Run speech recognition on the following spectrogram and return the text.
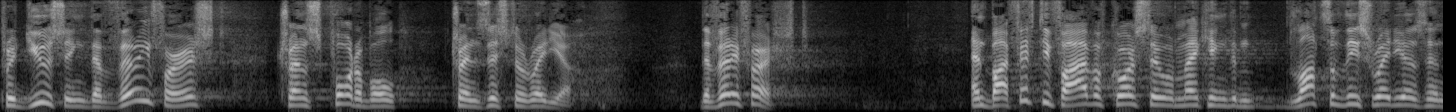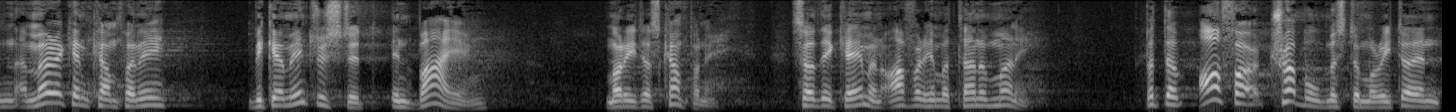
producing the very first transportable transistor radio. The very first. And by 55, of course, they were making them, lots of these radios, and American company became interested in buying Morita's company. So they came and offered him a ton of money. But the offer troubled Mr. Morita, and,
